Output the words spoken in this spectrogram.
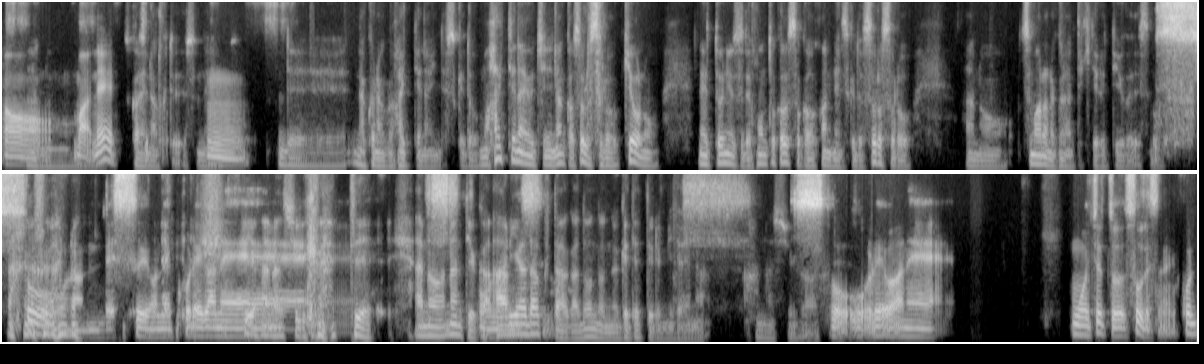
あまあね。使えなくてですね。うん。で、泣く泣く入ってないんですけど、まあ、入ってないうちになんかそろそろ今日のネットニュースで本当か嘘かわかんないんですけど、そろそろ、あの、つまらなくなってきてるっていうかですね。そうなんですよね。これがね。っていう話があって、あの、なんていうか、アーリーアダプターがどんどん抜けてってるみたいな話があって。それはね、もうちょっとそうですね。これ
